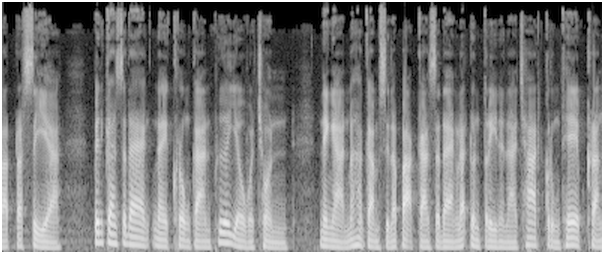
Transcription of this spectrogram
รัฐรัสเซีย เป็นการแสดงในโครงการเพื่อเยาวชนในงานมหกรรมศิลปะการแสดงและดนตรีนานาชาติกรุงเทพครั้ง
